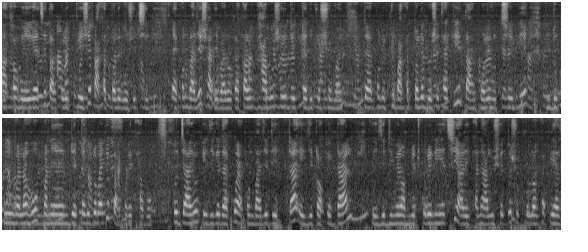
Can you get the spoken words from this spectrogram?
মাখা হয়ে গেছে। তারপর একটু এসে পাখার তলে বসেছি। এখন বাজে সাড়ে বারোটা। কারণ খাব সেই দেড়টা দুটোর সময়। তো এখন একটু পাখার তলে বসে থাকি। তারপরে হচ্ছে গিয়ে দুপুরবেলা হোক মানে দেড়টা দুটো বাজে তারপরে খাব। তো যাই হোক এদিকে দেখো এখন বাজে দেড়টা। এই যে টকের ডাল এই যে ডিমের অমলেট করে নিয়েছি। আর এখানে আলু সেদ্ধ শুকনো লঙ্কা পেঁয়াজ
